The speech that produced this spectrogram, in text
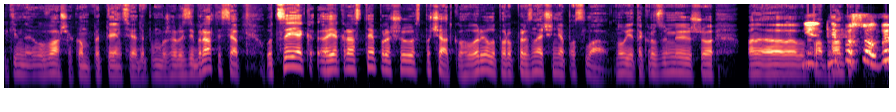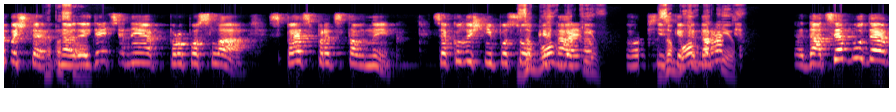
які не- ваша компетенція допоможе розібратися. Оце як якраз те, про що ви спочатку говорили про призначення посла. Ну я так розумію, що пан, е, Ні, пан- не посол, вибачте, Не посол. е, йдеться не про посла, спецпредставник. Це колишній посол з обох Китаю боків. в З Російській обох Федерації. боків. Да, це буде.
